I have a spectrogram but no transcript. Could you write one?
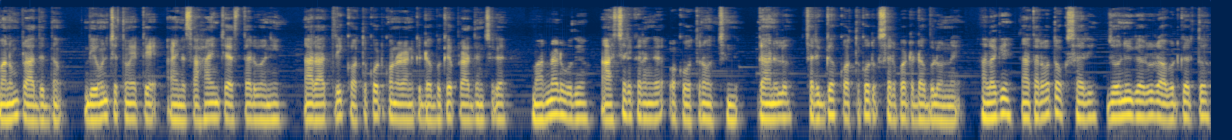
మనం ప్రార్థిద్దాం. దేవుని చిత్తమైతే ఆయన సహాయం చేస్తాడు అని ఆ రాత్రి కొత్త కోటు కొనడానికి డబ్బుకే ప్రార్థించగా మర్నాడు ఉదయం ఆశ్చర్యకరంగా ఒక ఉత్తరం వచ్చింది. దానిలో సరిగ్గా కొత్త కోటుకు సరిపడ్డ డబ్బులు ఉన్నాయి అలాగే ఆ తర్వాత ఒకసారి జోనీ గారు రాబర్ట్ గారితో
